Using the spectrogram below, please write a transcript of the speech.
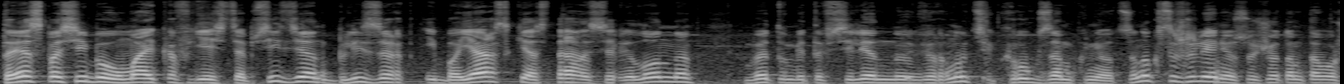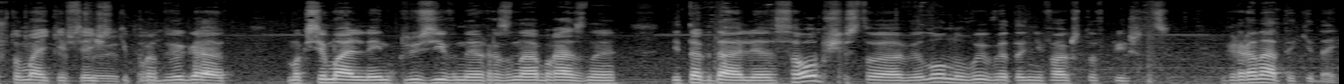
ТС спасибо, у Майков есть Обсидиан, Blizzard и Боярский, осталось Авилонна в эту метавселенную вернуть, и круг замкнется. Но, к сожалению, с учетом того, что Майки всячески это? продвигают максимально инклюзивное, разнообразное и так далее сообщество, Авилон, увы, в это не факт, что впишется. Гранаты кидай.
